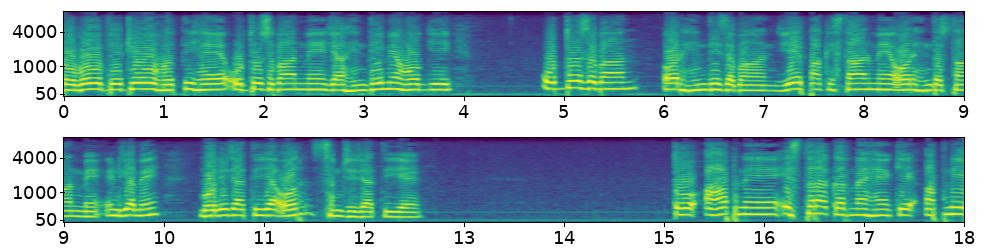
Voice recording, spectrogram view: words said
تو وہ ویڈیو ہوتی ہے اردو زبان میں یا ہندی میں ہوگی۔ اردو زبان اور ہندی زبان، یہ پاکستان میں اور ہندوستان میں، انڈیا میں بولی جاتی ہے اور سمجھی جاتی ہے۔ تو آپ نے اس طرح کرنا ہے کہ اپنی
